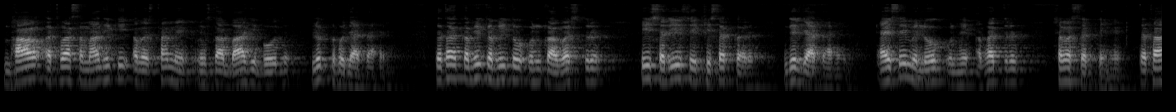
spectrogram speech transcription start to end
भाव अथवा समाधि की अवस्था में उसका बाह्य बोध लुप्त हो जाता है। तथा कभी कभी तो उनका वस्त्र ही शरीर से खिसक कर गिर जाता है। ऐसे में लोग उन्हें अभद्र समझ सकते हैं तथा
